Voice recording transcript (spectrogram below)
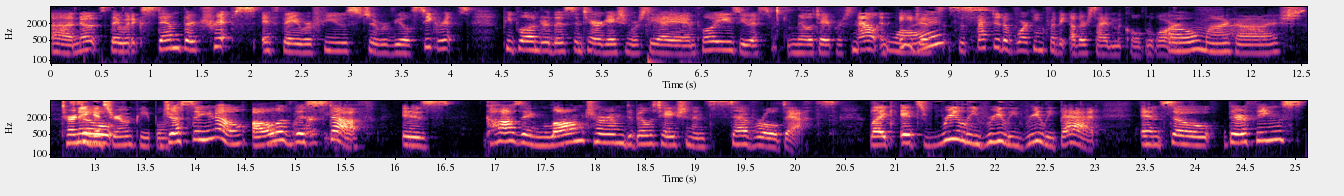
uh, notes. They would extend their trips if they refused to reveal secrets. People under this interrogation were CIA employees, U.S. military personnel, and What? agents suspected of working for the other side in the Cold War. oh my gosh, turning So, against your own people. Just so you know, all of this stuff is causing long term debilitation and several deaths. Like, it's really, really, really bad. And so there are things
